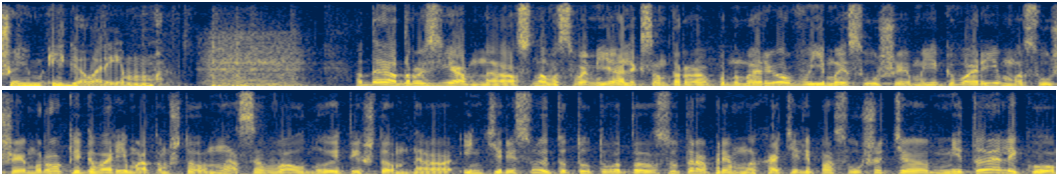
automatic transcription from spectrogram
Слушаем и говорим. Да, друзья, снова с вами я, Александр Пономарев, и мы слушаем и говорим, слушаем рок и говорим о том, что нас волнует и что э, интересует. Тут вот с утра прям хотели послушать э, Металлику,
